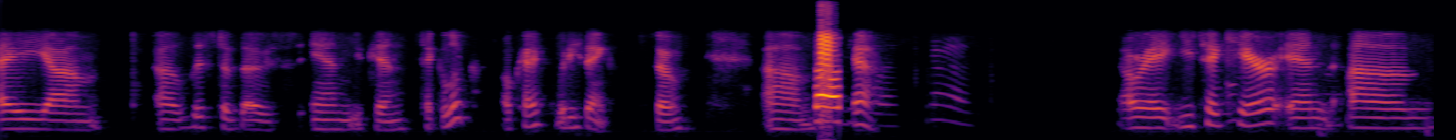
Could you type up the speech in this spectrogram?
a, um, a list of those, and you can take a look. Okay, what do you think? So, um, Fabulous. yeah. All right. You take care and um,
